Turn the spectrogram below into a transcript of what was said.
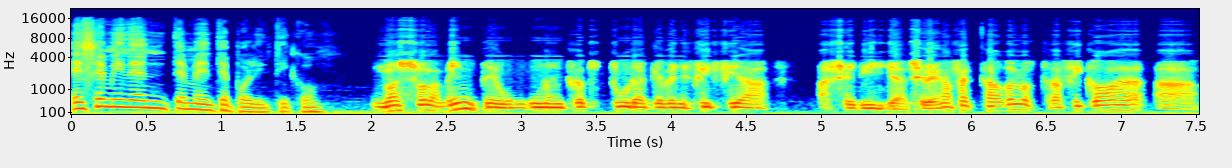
es eminentemente político. No es solamente una infraestructura que beneficia a Sevilla. Se ven afectados los tráficos a,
